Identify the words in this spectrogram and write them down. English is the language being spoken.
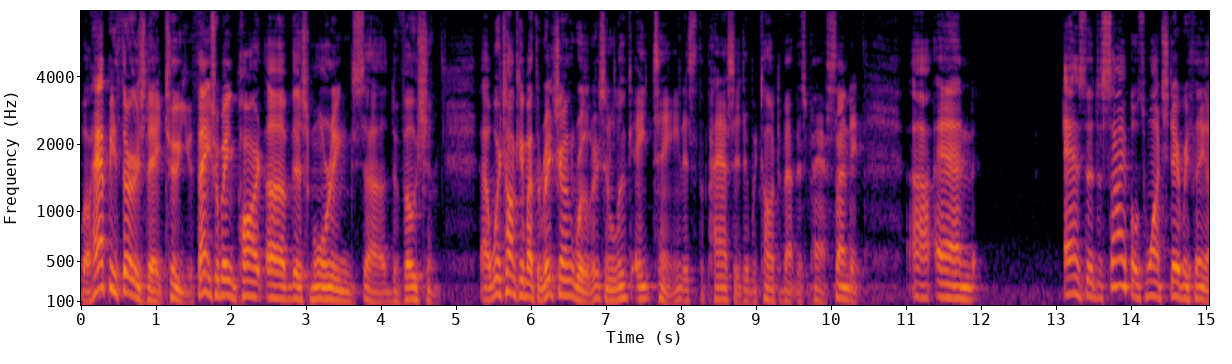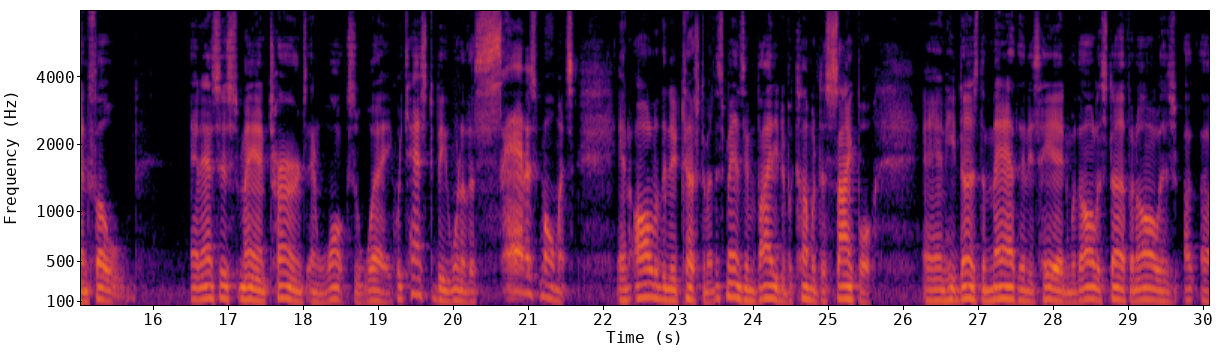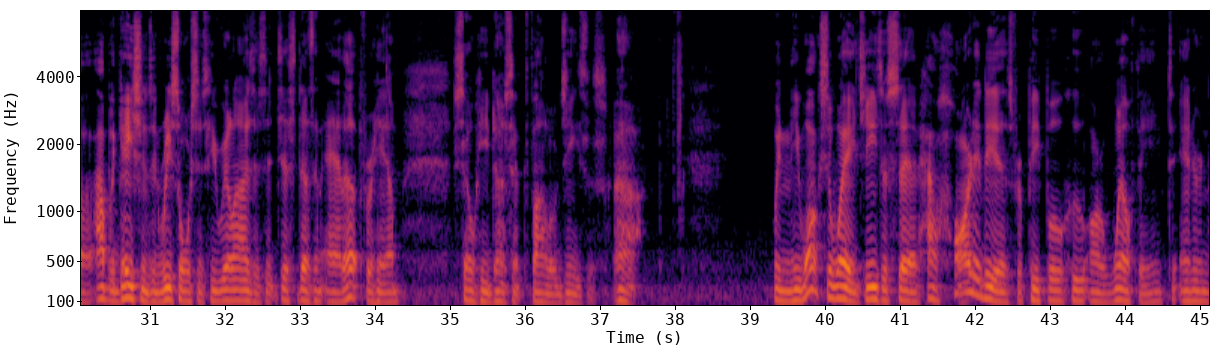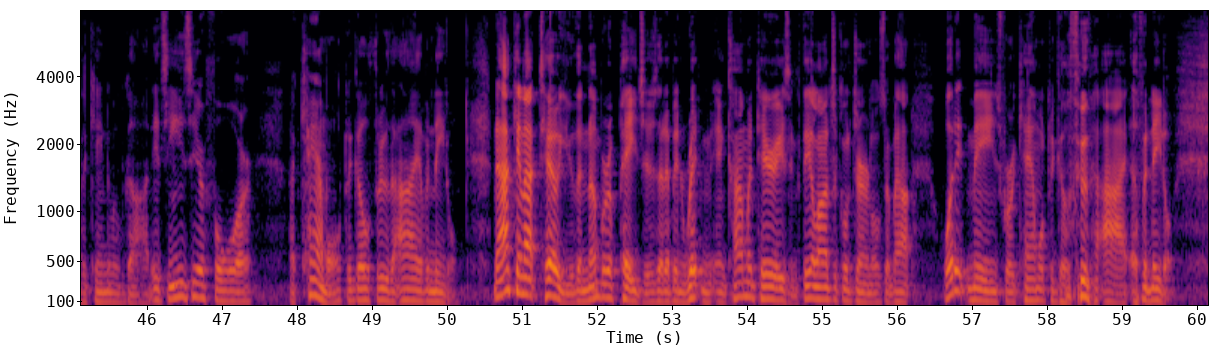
Well, happy Thursday to you. Thanks for being part of this morning's uh, devotion. Uh, we're talking about the rich young rulers in Luke 18. It's the passage that we talked about this past Sunday. Uh, and as the disciples watched everything unfold, and as this man turns and walks away, which has to be one of the saddest moments in all of the New Testament, this man's invited to become a disciple and he does the math in his head and with all his stuff and all his uh, uh, obligations and resources he realizes it just doesn't add up for him so he doesn't follow jesus ah. when he walks away jesus said how hard it is for people who are wealthy to enter into the kingdom of god it's easier for a camel to go through the eye of a needle now, I cannot tell you the number of pages that have been written in commentaries and theological journals about what it means for a camel to go through the eye of a needle.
